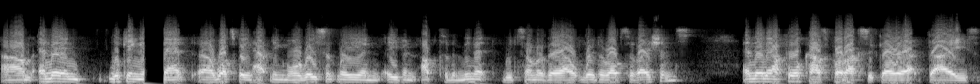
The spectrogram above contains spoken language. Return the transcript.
Um, and then looking at uh, what's been happening more recently and even up to the minute with some of our weather observations. And then our forecast products that go out days,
